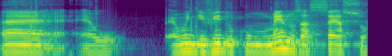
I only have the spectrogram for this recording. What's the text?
é, é, o, é o indivíduo com menos acesso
